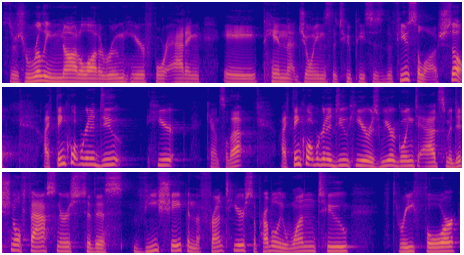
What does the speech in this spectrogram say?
so there's really not a lot of room here for adding a pin that joins the two pieces of the fuselage. So I think what we're going to do here, cancel that. I think what we're going to do here is we are going to add some additional fasteners to this V shape in the front here. So probably one, two, three, four.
